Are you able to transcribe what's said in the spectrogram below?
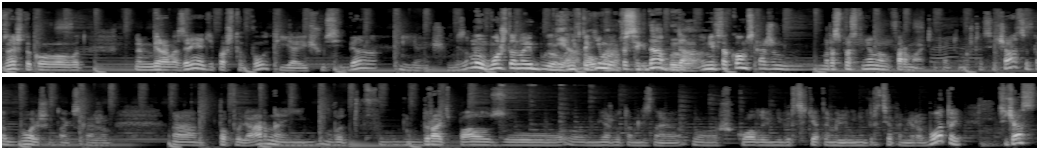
знаешь, такого вот мировоззрения, типа, что вот, я ищу себя, я еще не знаю. Ну, может, оно и было. Не, не в оно- таким оно так- всегда было. Да, не в таком, скажем, распространенном формате, потому что сейчас это больше, так скажем, популярно, и вот брать паузу э, между, там, не знаю, э, школой, университетом или университетом и работой, сейчас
